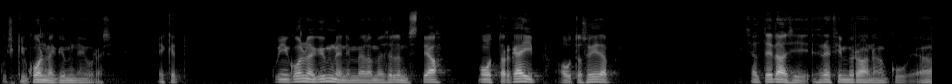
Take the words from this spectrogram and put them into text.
kuskil kolmekümne juures. ehk et kuni kolmekümneni me oleme selles mõttes, et jah, mootor käib, auto sõidab, sealt edasi rehvimüra nagu ja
